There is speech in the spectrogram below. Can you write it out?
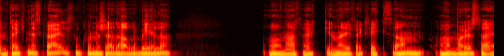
en teknisk feil som kunne skjedd alle biler, og når, fikk, når de fikk fiksa den, og jeg må jo si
